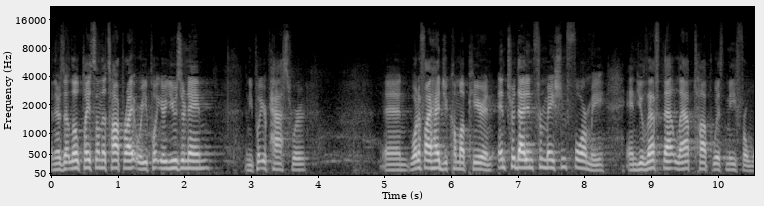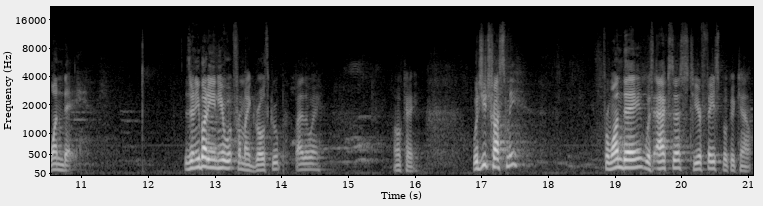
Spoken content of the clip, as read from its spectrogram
And there's that little place on the top right where you put your username and you put your password. And what if I had you come up here and enter that information for me and you left that laptop with me for one day? Is there anybody in here from my growth group, by the way? Okay. Would you trust me for one day with access to your Facebook account?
